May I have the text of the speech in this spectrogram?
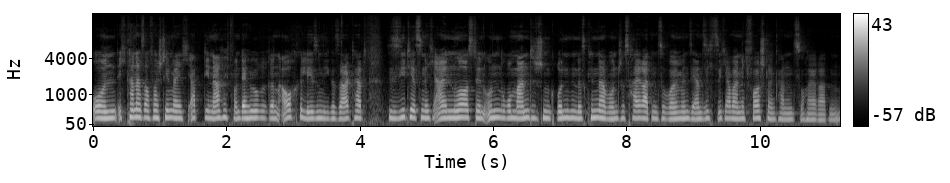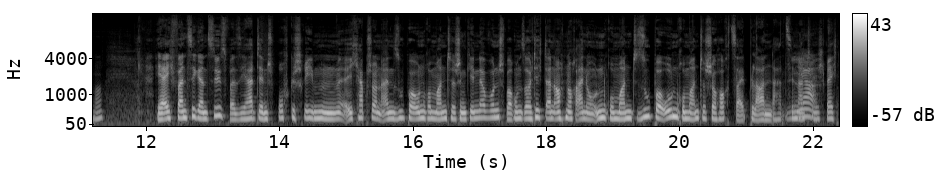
Und ich kann das auch verstehen, weil ich habe die Nachricht von der Hörerin auch gelesen, die gesagt hat, sie sieht jetzt nicht ein, nur aus den unromantischen Gründen des Kinderwunsches heiraten zu wollen, wenn sie an sich sich aber nicht vorstellen kann zu heiraten. Ne? Ja, ich fand sie ganz süß, weil sie hat den Spruch geschrieben, ich habe schon einen super unromantischen Kinderwunsch, warum sollte ich dann auch noch eine unromant super unromantische Hochzeit planen? Da hat sie ja, natürlich recht.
